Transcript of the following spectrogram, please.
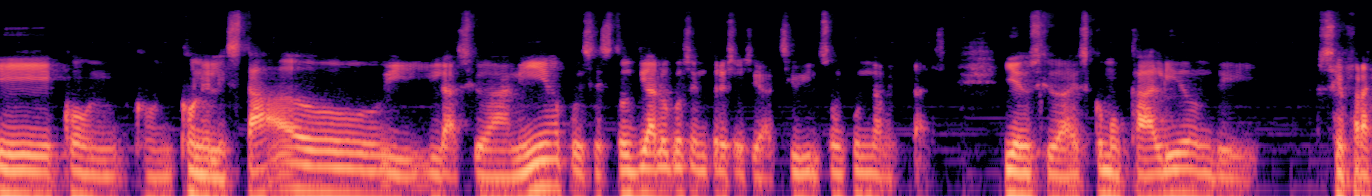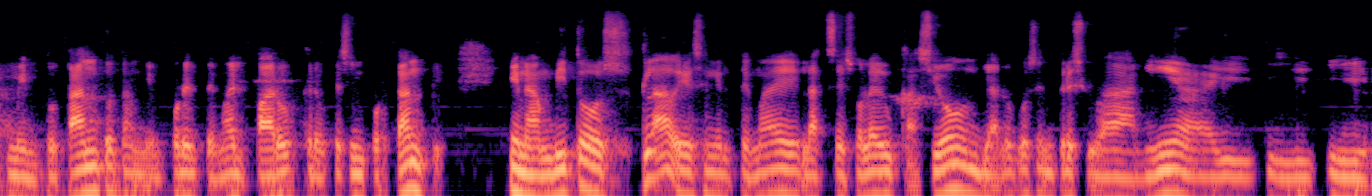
eh, con, con, con, el Estado y la ciudadanía, pues estos diálogos entre sociedad civil son fundamentales. Y en ciudades como Cali, donde se fragmentó tanto también por el tema del paro, creo que es importante. En ámbitos claves, en el tema del acceso a la educación, diálogos entre ciudadanía y, y y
